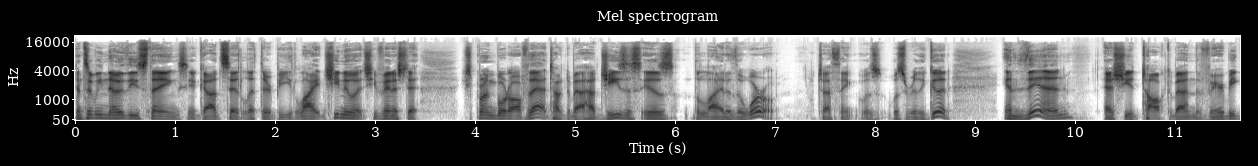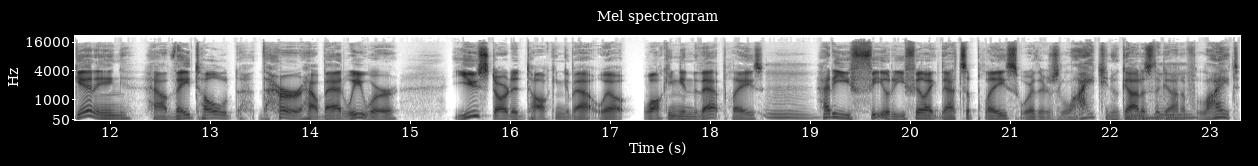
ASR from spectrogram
and so we know these things. You know, God said, "Let there be light." And she knew it. She finished it. She sprung board off of that. Talked about how Jesus is the light of the world, which I think was was really good. And then, as she had talked about in the very beginning, how they told her how bad we were, you started talking about, well, walking into that place, mm. how do you feel? Do you feel like that's a place where there's light? You know, God is the God of mm-hmm. light.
